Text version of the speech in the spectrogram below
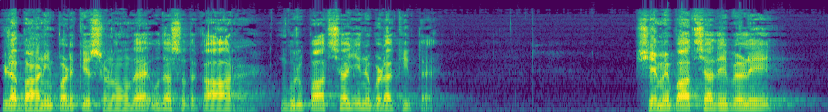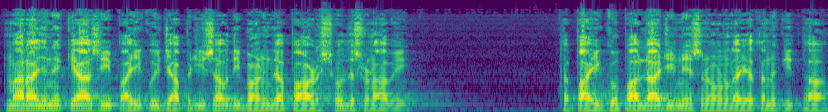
ਜਿਹੜਾ ਬਾਣੀ ਪੜ੍ਹ ਕੇ ਸੁਣਾਉਂਦਾ ਹੈ, ਉਹਦਾ ਸਤਕਾਰ ਹੈ। ਗੁਰੂ ਪਾਤਸ਼ਾਹ ਜੀ ਨੇ ਬੜਾ ਕੀਤਾ ਹੈ। ਛੇਵੇਂ ਪਾਤਸ਼ਾਹ ਦੇ ਵੇਲੇ ਮਹਾਰਾਜ ਨੇ ਕਿਹਾ ਸੀ, ਭਾਈ, ਕੋਈ ਜਪਜੀ ਸਾਹਿਬ ਦੀ ਬਾਣੀ ਦਾ ਪਾਠ ਸ਼ੁੱਧ ਸੁਣਾਵੇ। ਤਾਂ ਭਾਈ ਗੋਪਾਲਾ ਜੀ ਨੇ ਸੁਣਾਉਣ ਦਾ ਯਤਨ ਕੀਤਾ।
